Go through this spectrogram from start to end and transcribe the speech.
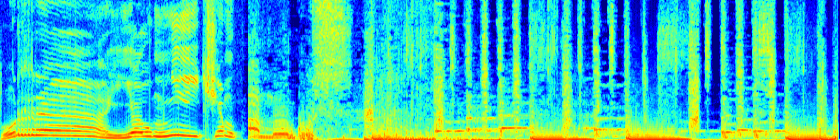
Ура! Я умнее, чем... Амогус.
